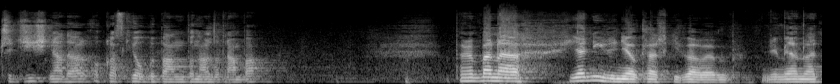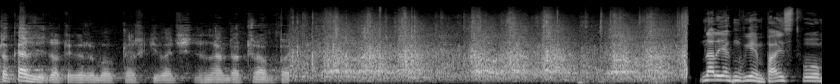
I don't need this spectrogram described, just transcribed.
czy dziś nadal oklaskiwałby pan Donalda Trumpa? Proszę pana, ja nigdy nie oklaskiwałem, nie miałem nawet okazji do tego, żeby oklaskiwać Donalda Trumpa. No ale jak mówiłem Państwu,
